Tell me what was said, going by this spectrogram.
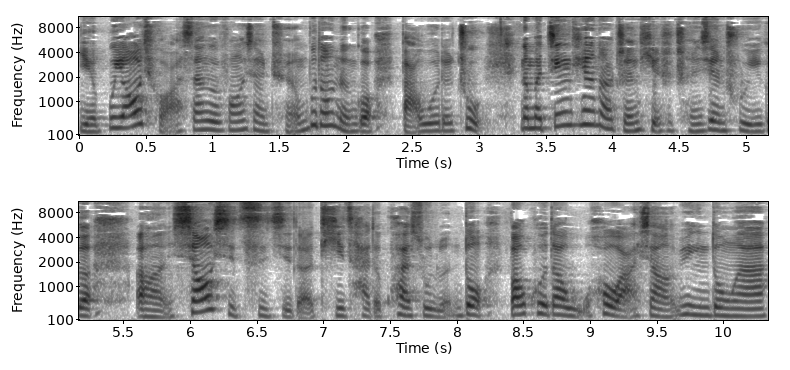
也不要求啊，三个方向全部都能够把握得住。那么今天呢，整体是呈现出一个呃消息刺激的题材的快速轮动，包括到午后啊，像运动啊、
